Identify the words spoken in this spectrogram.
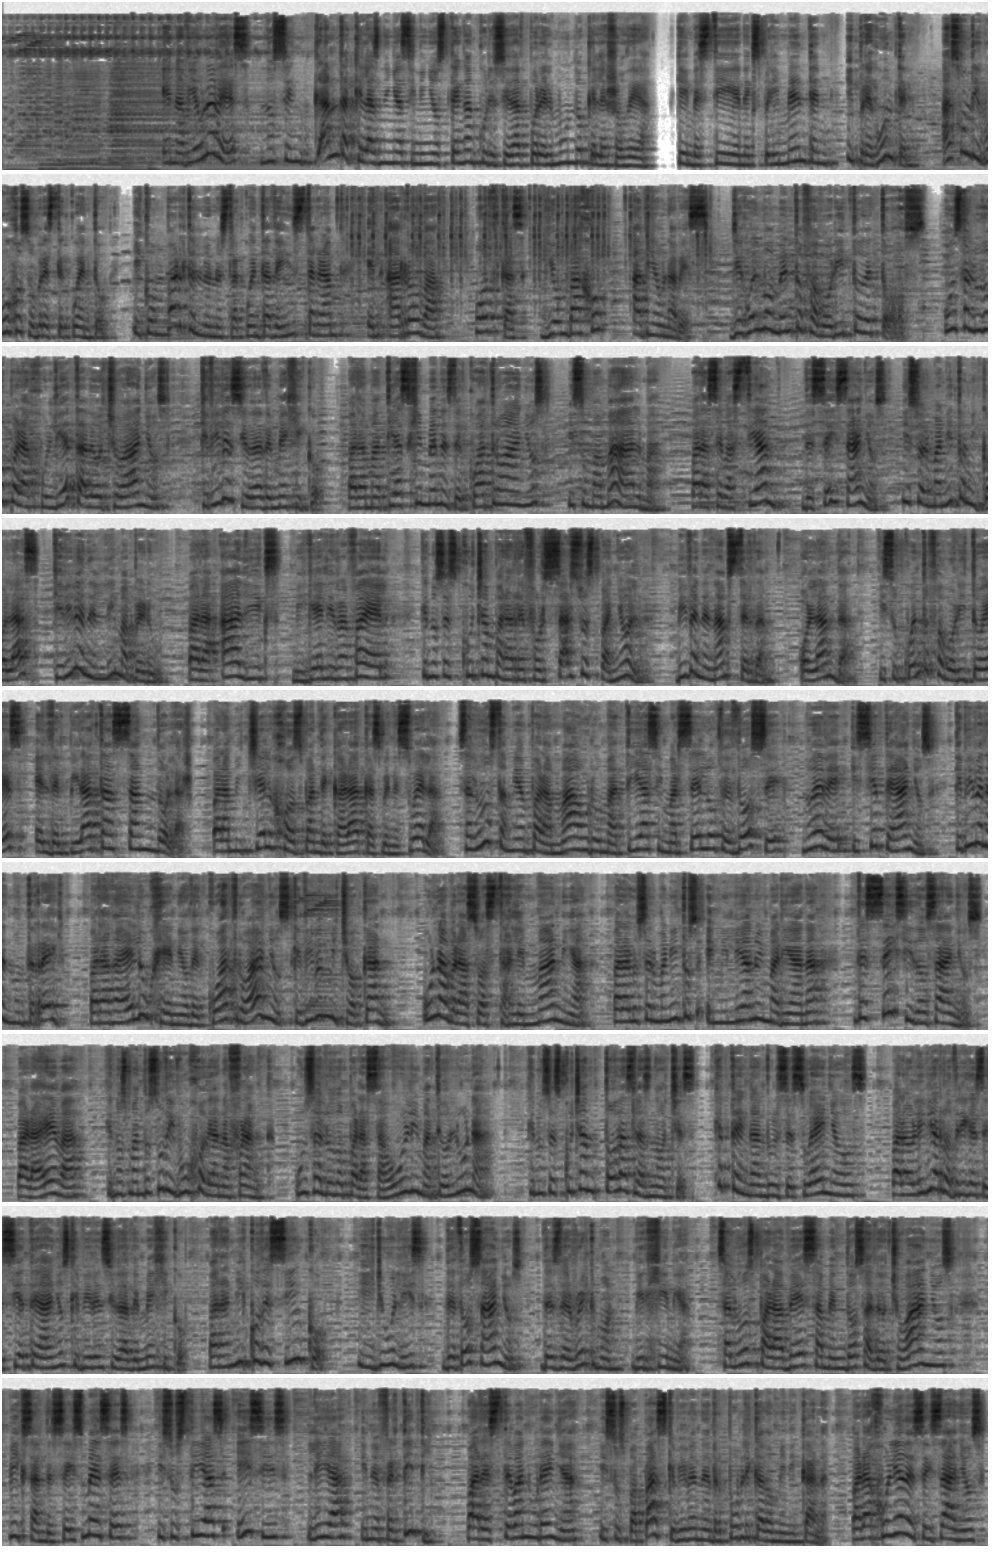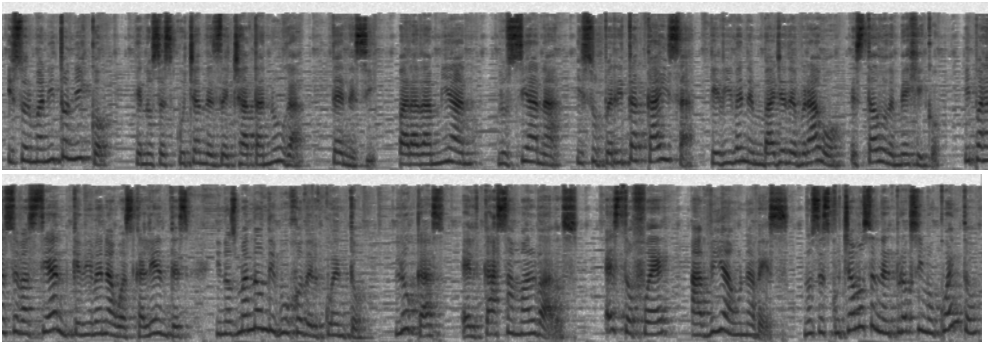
En Había una vez nos encanta que las niñas y niños tengan curiosidad por el mundo que les rodea, que investiguen, experimenten y pregunten. Haz un dibujo sobre este cuento y compártelo en nuestra cuenta de Instagram en arroba podcast-había una vez. Llegó el momento favorito de todos. Un saludo para Julieta de 8 años que vive en Ciudad de México, para Matías Jiménez de 4 años y su mamá Alma, para Sebastián, de 6 años, y su hermanito Nicolás, que viven en Lima, Perú, para Alex, Miguel y Rafael, que nos escuchan para reforzar su español. Viven en Ámsterdam, Holanda, y su cuento favorito es el del pirata San Dólar. Para Michelle Hosban de Caracas, Venezuela. Saludos también para Mauro, Matías y Marcelo de 12, 9 y 7 años, que viven en Monterrey. Para Gael Eugenio de 4 años, que vive en Michoacán. Un abrazo hasta Alemania para los hermanitos Emiliano y Mariana de 6 y 2 años. Para Eva, que nos mandó su dibujo de Ana Frank. Un saludo para Saúl y Mateo Luna, que nos escuchan todas las noches. Que tengan dulces sueños. Para Olivia Rodríguez de 7 años que vive en Ciudad de México. Para Nico de 5 y Julis de 2 años desde Richmond, Virginia. Saludos para Besa Mendoza de 8 años, Pixan de 6 meses y sus tías Isis, Lía y Nefertiti para Esteban Ureña y sus papás que viven en República Dominicana, para Julia de 6 años y su hermanito Nico, que nos escuchan desde Chattanooga, Tennessee, para Damián, Luciana y su perrita Kaisa, que viven en Valle de Bravo, Estado de México, y para Sebastián, que vive en Aguascalientes y nos manda un dibujo del cuento Lucas, el caza malvados. Esto fue Había una vez. Nos escuchamos en el próximo cuento.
